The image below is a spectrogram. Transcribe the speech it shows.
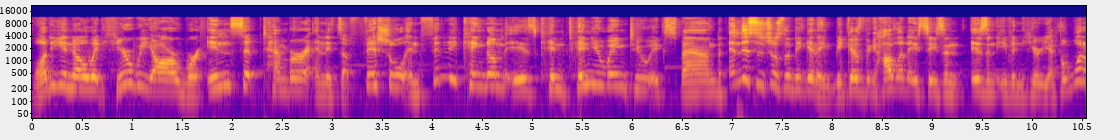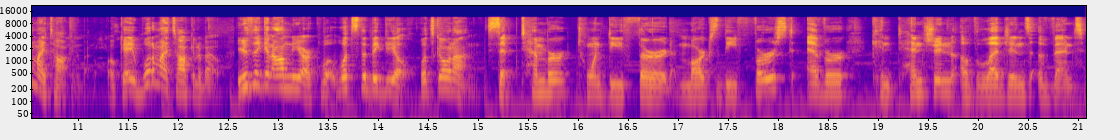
what do you know it? Here we are we're in September and it's official. Infinity Kingdom is continuing to expand. And this is just the beginning because the holiday season isn't even here yet. But what am I talking about okay what am I talking about? You're thinking Omniarch what's the big deal? What's going on? September 23rd marks the first ever contention of legends event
